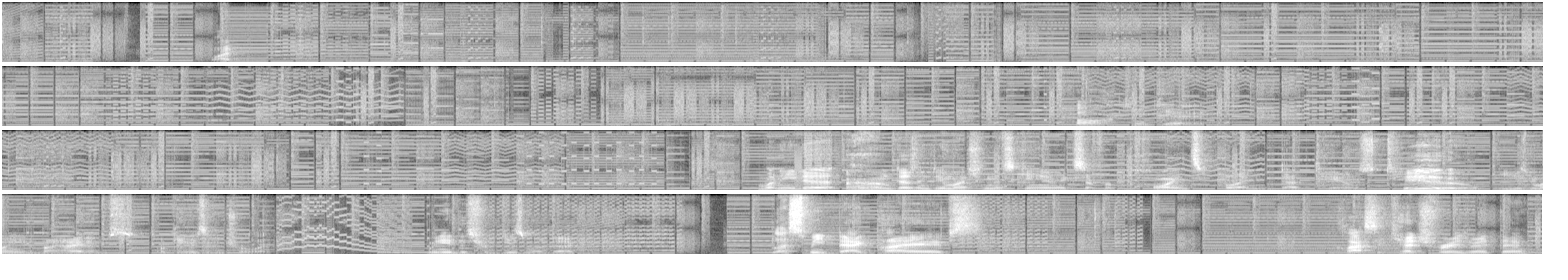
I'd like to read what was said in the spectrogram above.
What? Oh, I can't get it. Money um, doesn't do much in this game except for points, but in DuckTales 2, you use money to buy items. Okay, here's the controller. We need this for Gizmo Duck. Bless me, bagpipes. Classic catchphrase right there.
